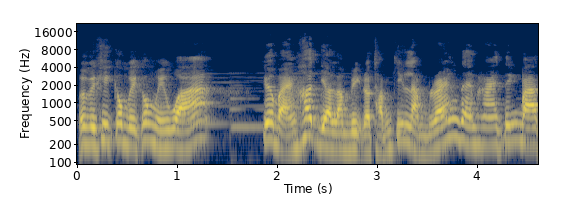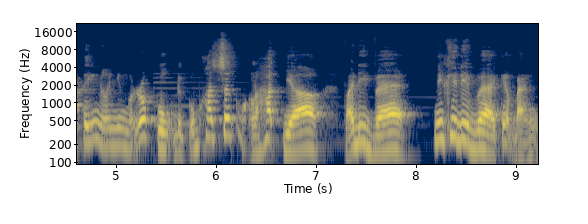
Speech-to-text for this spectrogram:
bởi vì khi công việc không hiệu quả các bạn hết giờ làm việc rồi thậm chí làm ráng thêm 2 tiếng 3 tiếng nữa, nhưng mà rốt cuộc thì cũng hết sức hoặc là hết giờ, phải đi về. Nhưng khi đi về, các bạn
